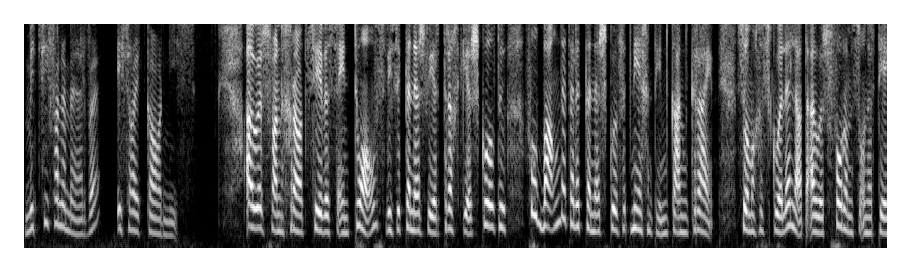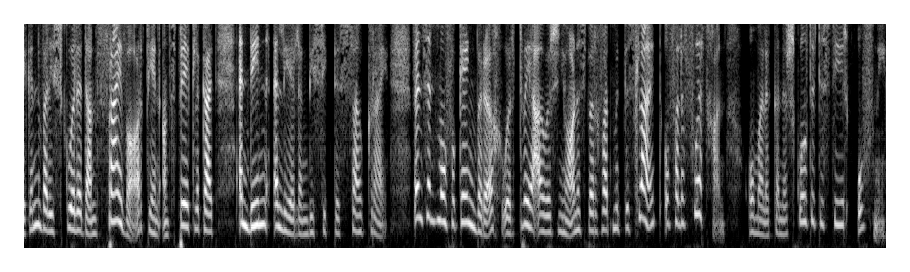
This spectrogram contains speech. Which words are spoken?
Mitsi van der Merwe, SAK nuus. Ouers van graad 7s en 12s wie se kinders weer terugkeer skool toe, voel bang dat hulle kinders COVID-19 kan kry. Sommige skole laat ouers vorms onderteken wat die skole dan vrywaar teen aanspreeklikheid indien 'n leerling die siekte sou kry. Vincent Mofokeng berig oor twee ouers in Johannesburg wat moet besluit of hulle voortgaan om hulle kinders skool toe te stuur of nie.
